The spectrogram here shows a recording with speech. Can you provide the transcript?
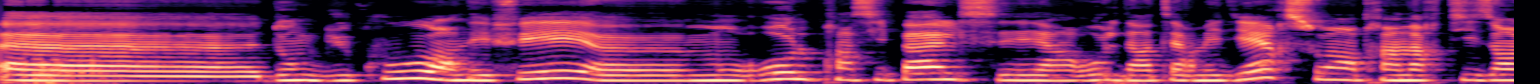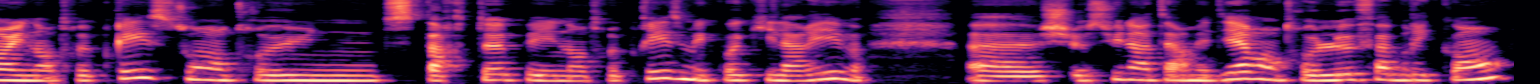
Euh, donc du coup, en effet, euh, mon rôle principal, c'est un rôle d'intermédiaire, soit entre un artisan et une entreprise, soit entre une start-up et une entreprise, mais quoi qu'il arrive, euh, je suis l'intermédiaire entre le fabricant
